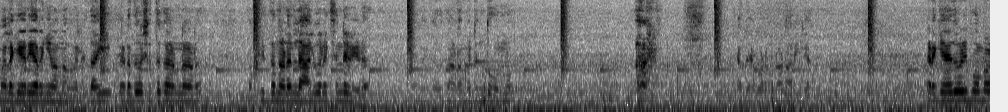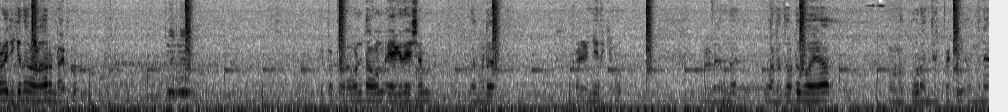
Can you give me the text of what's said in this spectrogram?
മല കയറി ഇറങ്ങി വന്ന പോലെ ഇതായി ഇടതുവശത്ത് കാണുന്നതാണ് പ്രസിദ്ധ നടൻ ലാലു അലക്സിന്റെ വീട്. ഇടയ്ക്ക് ഞാൻ ഇതുവഴി പോകുമ്പോൾ അവിടെ ഇരിക്കുന്നത് കാണാറുണ്ടായിരുന്നു ഇപ്പോൾ പിറവൺ ടൗൺ ഏകദേശം നമ്മൾ കഴിഞ്ഞിരിക്കുന്നു. ഇവിടുന്ന് വലത്തോട്ട് പോയ ഓണക്കൂർ അഞ്ചൽപ്പെട്ടി അങ്ങനെ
